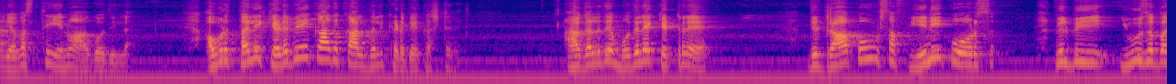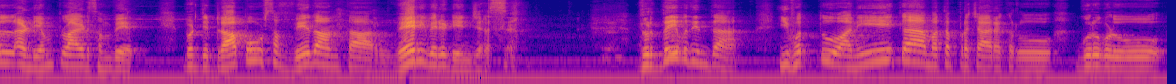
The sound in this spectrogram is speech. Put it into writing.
ವ್ಯವಸ್ಥೆ ಏನೂ ಆಗೋದಿಲ್ಲ. ಅವರ ತಲೆ ಕೆಡಬೇಕಾದ ಕಾಲದಲ್ಲಿ ಕೆಡಬೇಕಷ್ಟೇ. ಹಾಗಲ್ಲದೆ ಮೊದಲೇ ಕೆಟ್ಟರೆ the dropouts of any course will be usable and employed somewhere but the dropouts of Vedanta are very very dangerous ದುರ್ದೈವದಿಂದ ಇವತ್ತು ಅನೇಕ ಮತ ಪ್ರಚಾರಕರು ಗುರುಗಳು,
